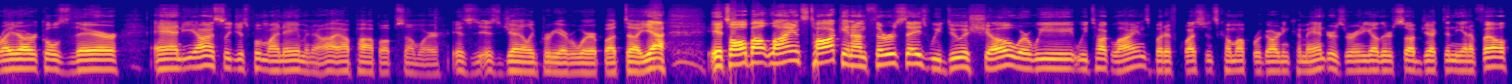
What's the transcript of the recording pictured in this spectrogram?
write articles there, and you honestly just put my name and I'll pop up somewhere. is is generally pretty everywhere. But uh, yeah, it's all about Lions talk. And on Thursdays we do a show where we we talk Lions. But if questions come up regarding Commanders or any other subject in the NFL,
